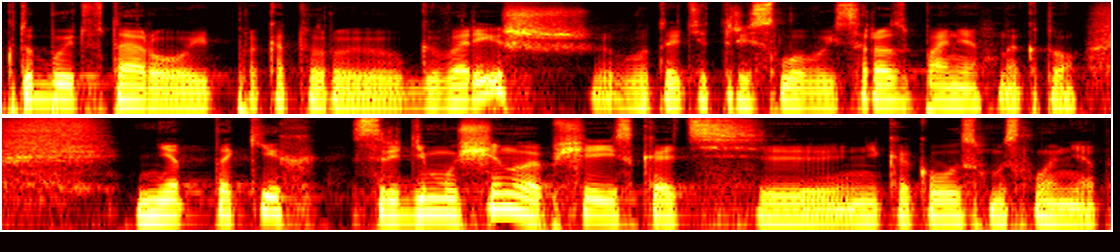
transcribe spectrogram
Кто будет второй, про которую говоришь? Вот эти три слова, и сразу понятно, кто. Нет таких. Среди мужчин вообще искать э, никакого смысла нет.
